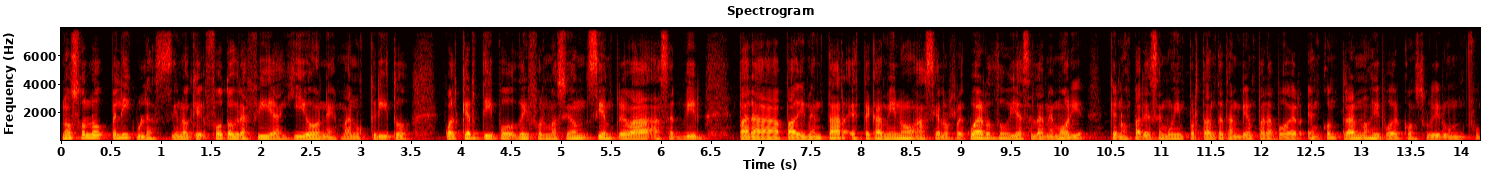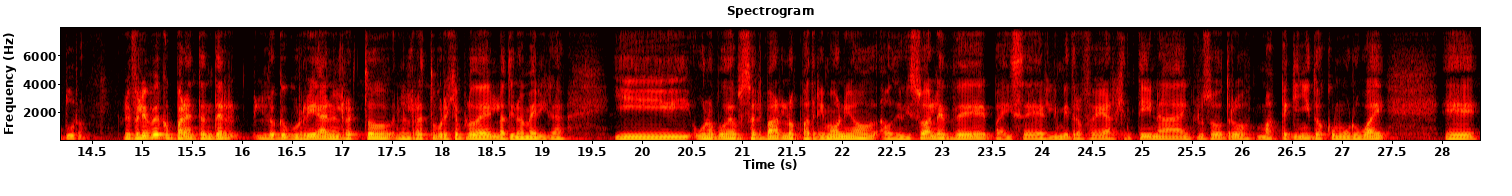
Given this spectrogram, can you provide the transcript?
no solo películas, sino que fotografías, guiones, manuscritos, cualquier tipo de información siempre va a servir para pavimentar este camino hacia los recuerdos y hacia la memoria, que nos parece muy importante también para poder encontrarnos y poder construir un futuro. Luis Felipe, para entender lo que ocurría en el resto, en el resto, por ejemplo, de Latinoamérica, y uno puede observar los patrimonios audiovisuales de países limítrofes, Argentina, incluso otros más pequeñitos como Uruguay, eh,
